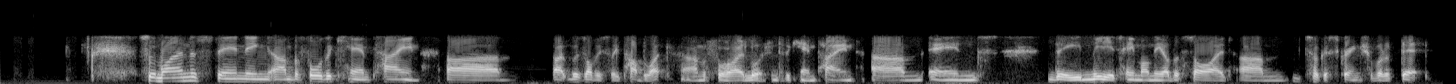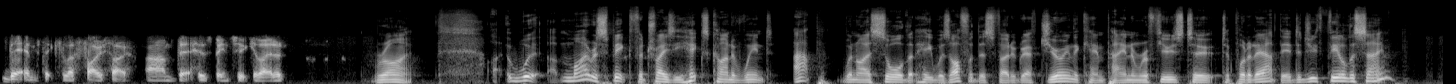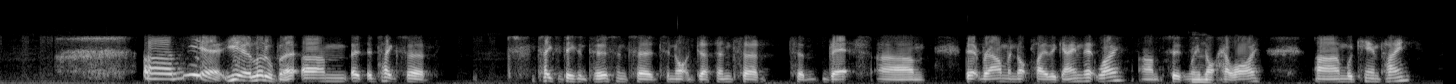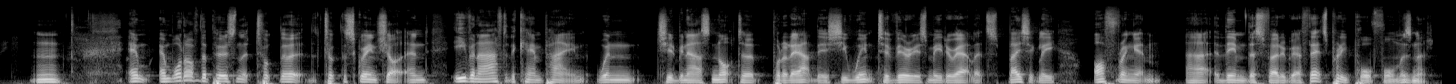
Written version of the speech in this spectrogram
So my understanding um, before the campaign um, it was obviously public um, before I launched into the campaign, um, and the media team on the other side um, took a screenshot of that that in particular photo um, that has been circulated. Right. Uh, My respect for Tracy Hicks kind of went up when I saw that he was offered this photograph during the campaign and refused to, to put it out there. Did you feel the same? Um, yeah, yeah, a little bit. Um, it, it takes a it takes a decent person to, to not dip into to that um, that realm and not play the game that way. Um, certainly not how I um, would campaign. And and what of the person that took the took the screenshot and even after the campaign, when she'd been asked not to put it out there, she went to various media outlets, basically offering him uh, them this photograph. That's pretty poor form, isn't it?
